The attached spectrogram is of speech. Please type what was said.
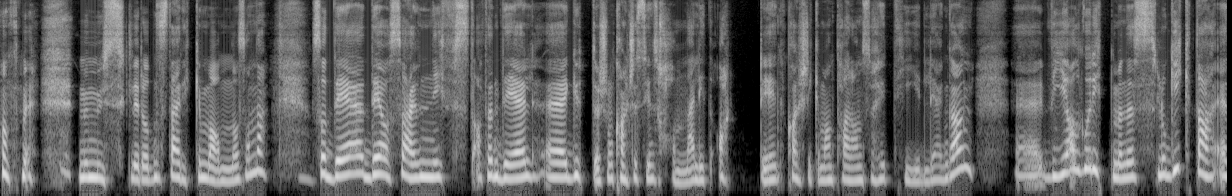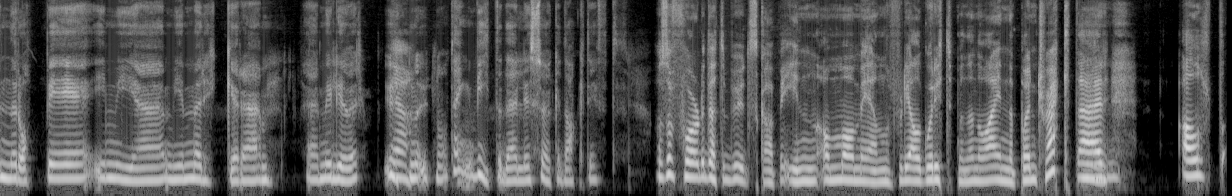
med, med, muskler og den sterke mannen og sånn, da. Så det, det, også er jo nifst at en del eh, gutter som kanskje syns han er litt artig, kanskje ikke man tar han så høytidelig engang, eh, via algoritmenes logikk da, ender opp i, i mye, mye mørkere eh, miljøer. Uten, ja. uten å tenke, vite det eller søke det aktivt. Og så får du dette budskapet inn om og om igjen fordi algoritmene nå er inne på en track der mm. alt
